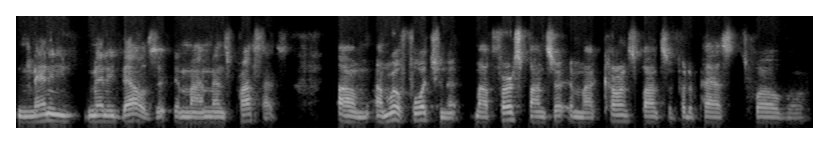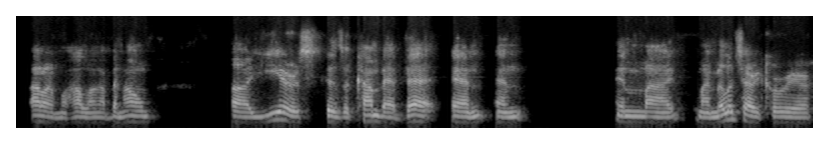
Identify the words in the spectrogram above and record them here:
many, many bells in my men's process. Um, I'm real fortunate. My first sponsor and my current sponsor for the past 12 or I don't know how long I've been home, uh, years is a combat vet. And, and in my, my military career,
